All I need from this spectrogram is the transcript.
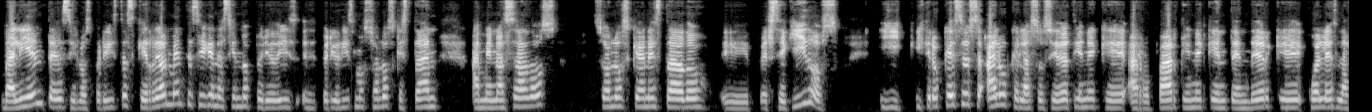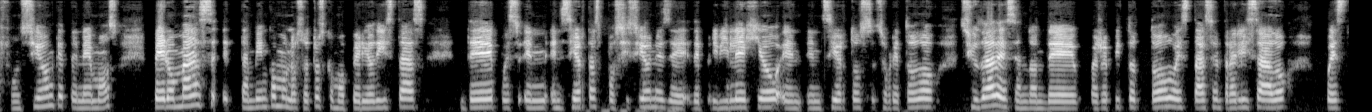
valientes y los periodistas que realmente siguen haciendo periodis periodismo son los que están amenazados, son los que han estado perseguidos y, creo que eso es algo que la sociedad tiene que arropar, tiene que entender que, cuál es la función que tenemos, pero más eh, también como nosotros como periodistas de, pues, en, ciertas posiciones de, privilegio, en, ciertos, sobre todo ciudades en donde, pues repito, todo está centralizado, pues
